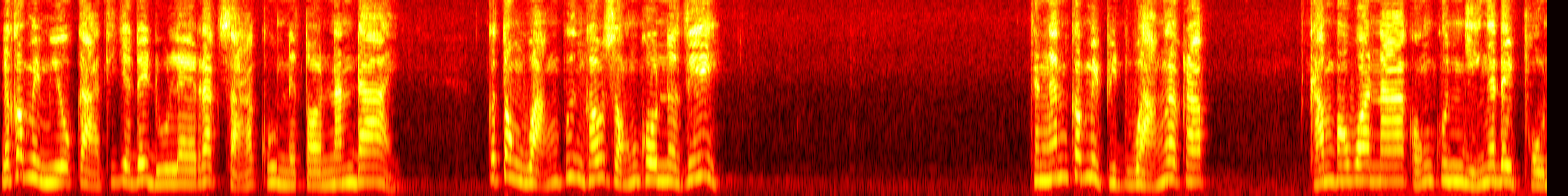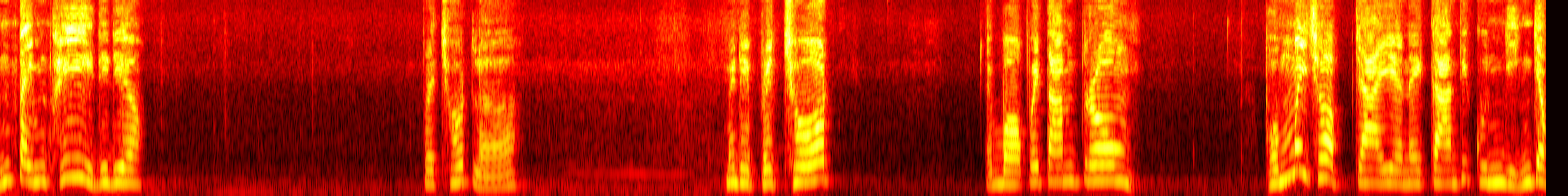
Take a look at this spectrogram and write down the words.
แล้วก็ไม่มีโอกาสที่จะได้ดูแลรักษาคุณในตอนนั้นได้ ก็ต้องหวังพึ่งเขาสองคนน่ะสิทั้งนั้นก็ไม่ผิดหวังแล้วครับคำภาวนาของคุณหญิงได้ผลเต็มที่ทีเดียว ประชดเหรอ ไม่ได้ประชด แต่บอกไปตามตรง ผมไม่ชอบใจในการที่คุณหญิงจะ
